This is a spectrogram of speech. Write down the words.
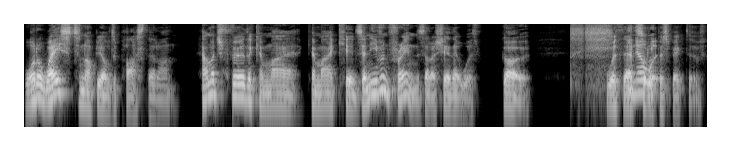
what a waste to not be able to pass that on. How much further can my can my kids and even friends that I share that with go with that know sort what- of perspective?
